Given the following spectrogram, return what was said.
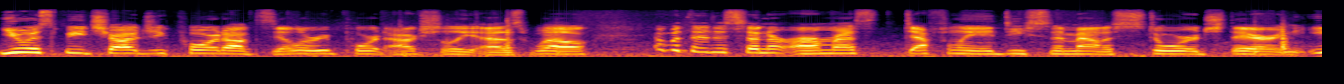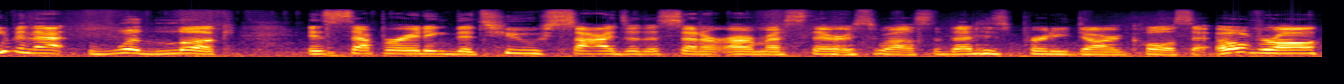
USB charging port, auxiliary port actually as well. And within the center armrest, definitely a decent amount of storage there. And even that wood look is separating the two sides of the center armrest there as well. So that is pretty darn cool. So overall,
